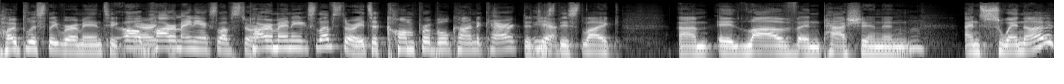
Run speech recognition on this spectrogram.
hopelessly romantic. Oh, character. Pyromaniac's love story. Pyromaniac's love story. It's a comparable kind of character. Just Yeah. this like um, love and passion and Mm-hmm. and Sweno.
